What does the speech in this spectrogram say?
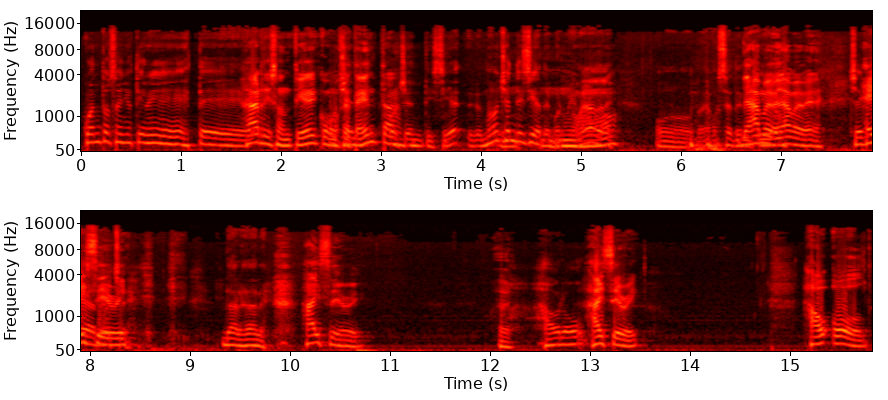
¿cuántos años tiene este... Harrison tiene como 80, 70. 87, no 87 por mi madre. O, o 72. Déjame ver, déjame ver. Chequéate, hey Siri. Dale, dale. Hi Siri. How old? Hi Siri. How old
